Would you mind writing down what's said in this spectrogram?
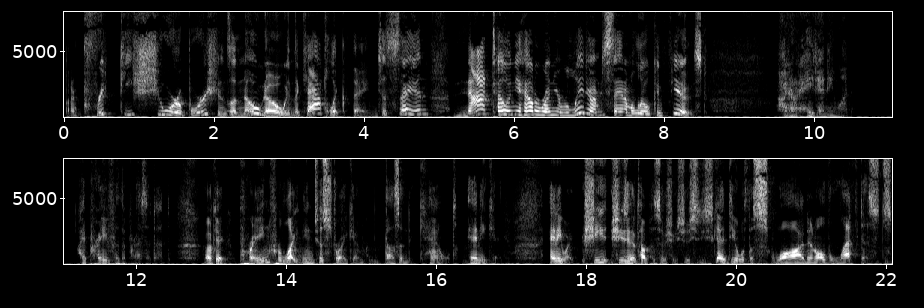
but I'm pretty sure abortion's a no no in the Catholic thing. Just saying. Not telling you how to run your religion. I'm just saying I'm a little confused. I don't hate anyone. I pray for the president. Okay, praying for lightning to strike him doesn't count. Any case. Anyway, she she's in a tough position. She, she's got to deal with the squad and all the leftists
